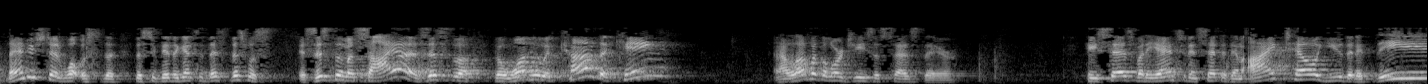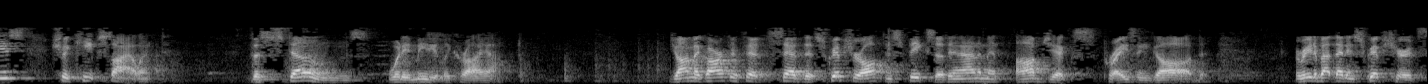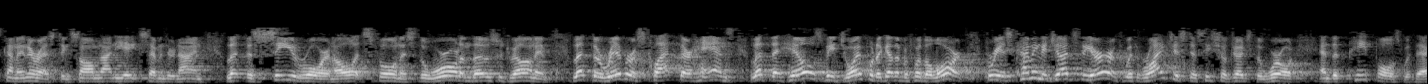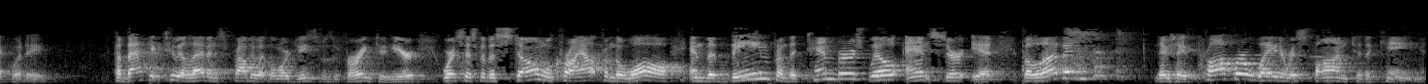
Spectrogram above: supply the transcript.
They understood what was the, the significance of this. This was, is this the Messiah? Is this the, the one who would come, the King? And I love what the Lord Jesus says there. He says, But he answered and said to them, I tell you that if these should keep silent, the stones would immediately cry out. John MacArthur said that Scripture often speaks of inanimate objects praising God. We read about that in Scripture. It's kind of interesting. Psalm 98, 7 through 9. Let the sea roar in all its fullness, the world and those who dwell in it. Let the rivers clap their hands. Let the hills be joyful together before the Lord. For he is coming to judge the earth. With righteousness he shall judge the world and the peoples with equity. Habakkuk 2.11 is probably what the Lord Jesus was referring to here, where it says, For the stone will cry out from the wall, and the beam from the timbers will answer it. Beloved, there's a proper way to respond to the King.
